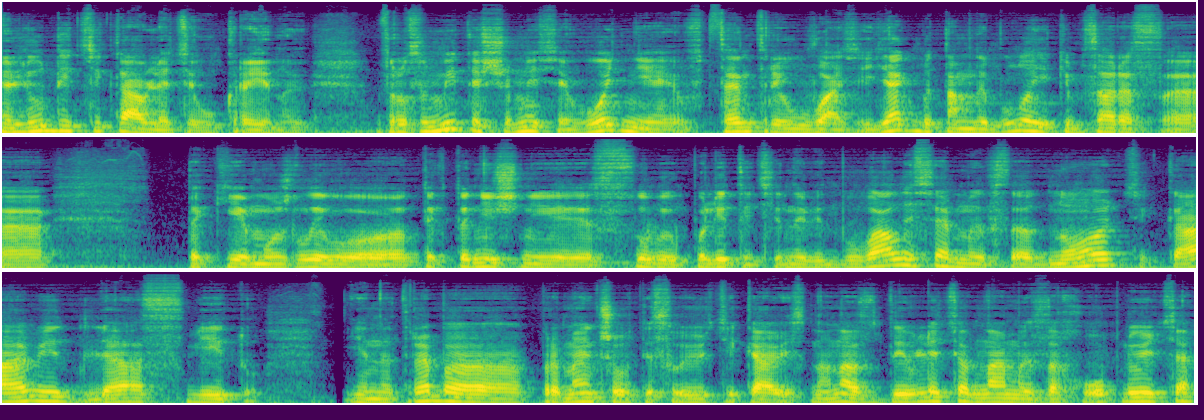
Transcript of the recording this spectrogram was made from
Люди цікавляться Україною. Зрозумійте, що ми сьогодні в центрі уваги. Як би там не було, які б зараз е, такі, можливо, тектонічні суви в політиці не відбувалися, ми все одно цікаві для світу. І не треба применшувати свою цікавість. На нас дивляться, нами захоплюються,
